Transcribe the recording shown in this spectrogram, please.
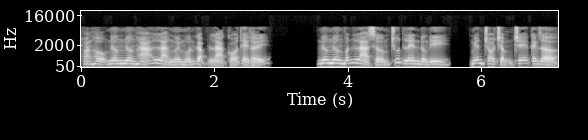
hoàng hậu nương nương há là người muốn gặp là có thể thấy. Nương nương vẫn là sớm chút lên đường đi, miễn cho chậm trễ canh giờ.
